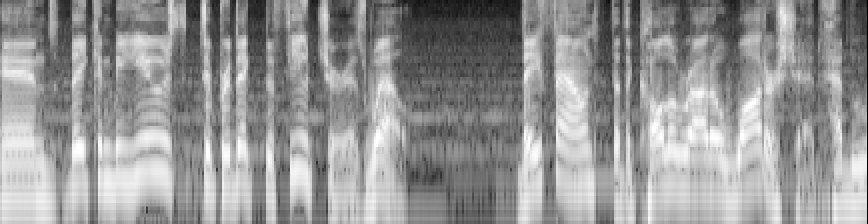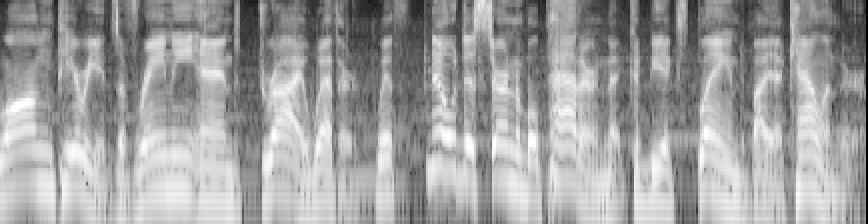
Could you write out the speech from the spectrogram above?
and they can be used to predict the future as well. They found that the Colorado watershed had long periods of rainy and dry weather, with no discernible pattern that could be explained by a calendar.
